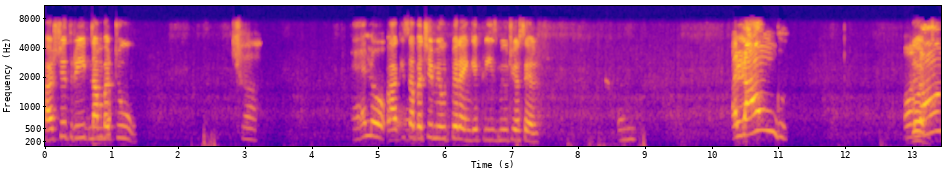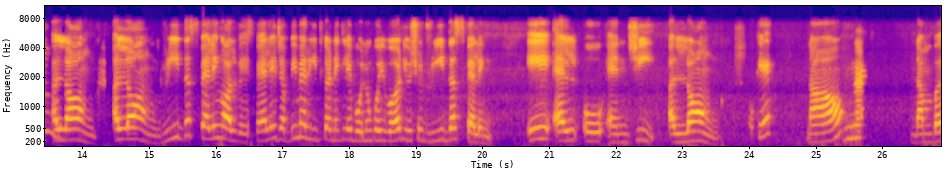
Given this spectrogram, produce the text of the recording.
Harshit, read number two. Hello. बाकी सब बच्चे म्यूट पे रहेंगे please mute yourself along along along along read the spelling always पहले जब भी मैं read करने के लिए बोलूँ कोई word you should read the spelling a l o n g along okay now number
